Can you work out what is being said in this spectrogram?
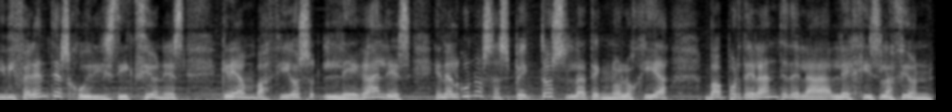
y diferentes jurisdicciones crean vacíos legales en algunos aspectos la tecnología va por delante de la legislación,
